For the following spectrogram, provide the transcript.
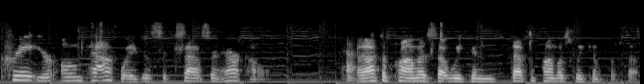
create your own pathway to success in hair color. And that's a promise that we can that's a promise we can fulfill.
